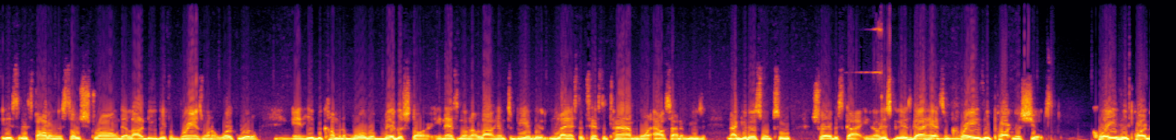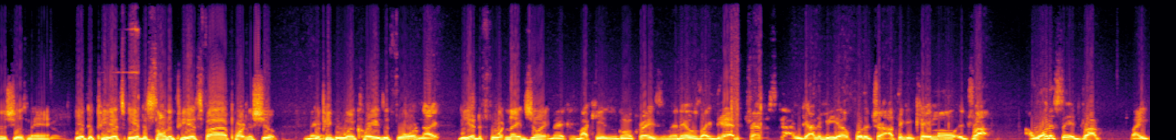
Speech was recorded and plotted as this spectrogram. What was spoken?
his, his following is so strong that a lot of these different brands want to work with him, mm-hmm. and he becoming a more of a mega star, and that's going to allow him to be able to last the test of time going outside of music. And I get this one too, Travis Scott. You know, this this guy had some mm-hmm. crazy partnerships, crazy partnerships, man. He had the PS, he had the Sony PS5 partnership man. that people went crazy for. Fortnite. He had the Fortnite joint, man. Because my kids was going crazy, man. They was like, "Dad, Travis Scott, we got to be up for the track." I think it came on, it dropped I want to say it dropped like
